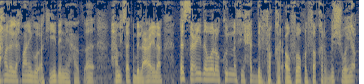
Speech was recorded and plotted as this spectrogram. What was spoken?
أحمد القحطاني يقول أكيد إني حمسك بالعائله السعيدة ولو كنا في حد الفقر أو فوق الفقر بشوية.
